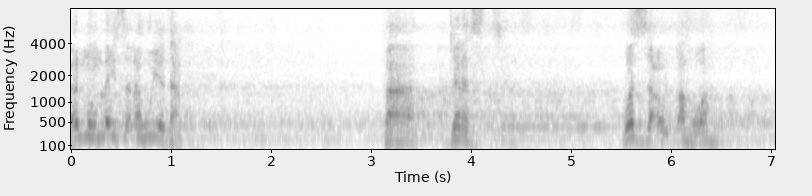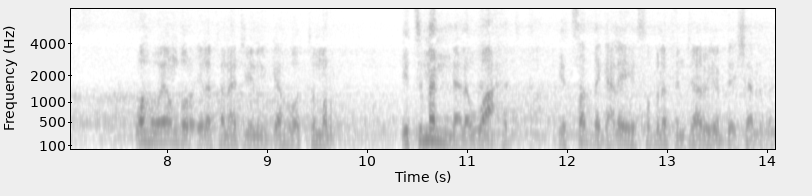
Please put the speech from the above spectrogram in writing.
المهم ليس له يدان. فجلست وزعوا القهوة وهو ينظر إلى فناجين القهوة تمر. يتمنى لو واحد يتصدق عليه يصب له فنجان ويبدأ يشربه.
